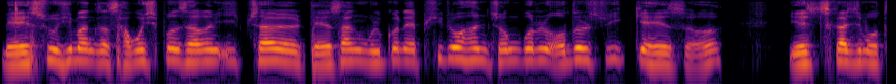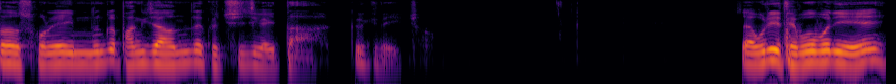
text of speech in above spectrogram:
매수 희망자 사고 싶은 사람 입찰 대상 물건에 필요한 정보를 얻을 수 있게 해서 예측하지 못한 손해 입는 걸 방지하는 데 그 취지가 있다. 그렇게 돼 있죠. 자, 우리 대법원이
